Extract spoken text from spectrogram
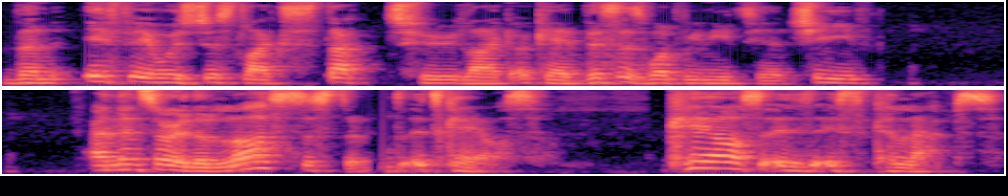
than if it was just like stuck to like, okay, this is what we need to achieve. And then, sorry, the last system, it's chaos. Chaos is, is collapse.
